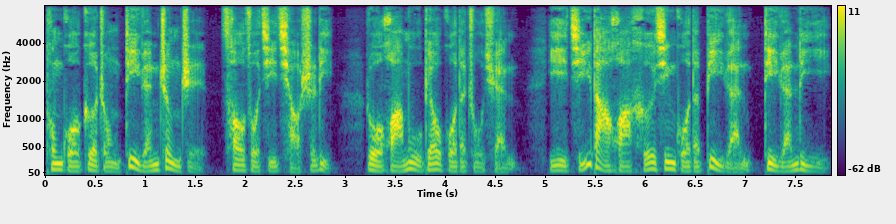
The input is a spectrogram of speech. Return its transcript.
通过各种地缘政治操作其巧实力，弱化目标国的主权，以极大化核心国的地缘地缘利益。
